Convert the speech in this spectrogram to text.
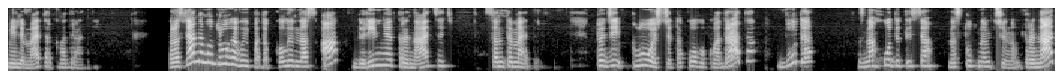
мм квадратний. Розглянемо другий випадок, коли в нас А дорівнює 13 см. Тоді площа такого квадрата буде знаходитися наступним чином: 13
